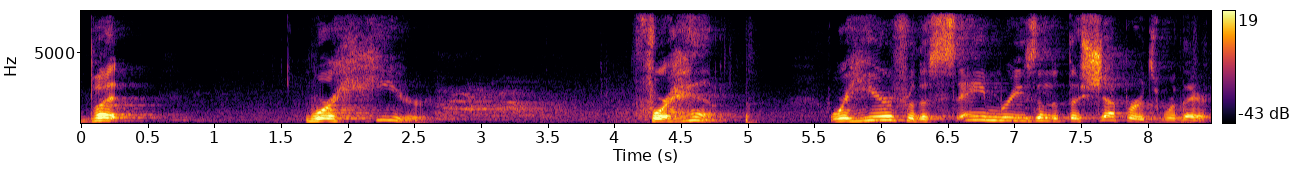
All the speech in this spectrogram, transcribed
But we're here for Him. We're here for the same reason that the shepherds were there.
